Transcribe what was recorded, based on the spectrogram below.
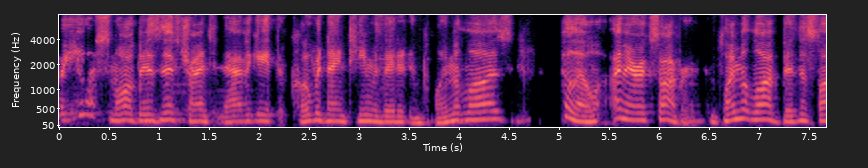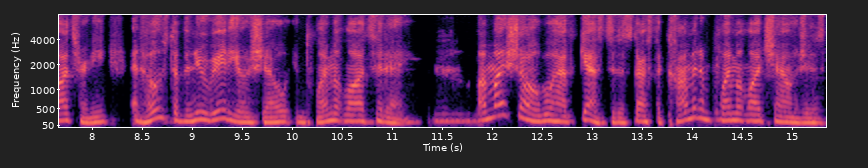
Are you a small business trying to navigate the COVID 19 related employment laws? Hello, I'm Eric Sauber, employment law business law attorney and host of the new radio show, Employment Law Today. On my show, we'll have guests to discuss the common employment law challenges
